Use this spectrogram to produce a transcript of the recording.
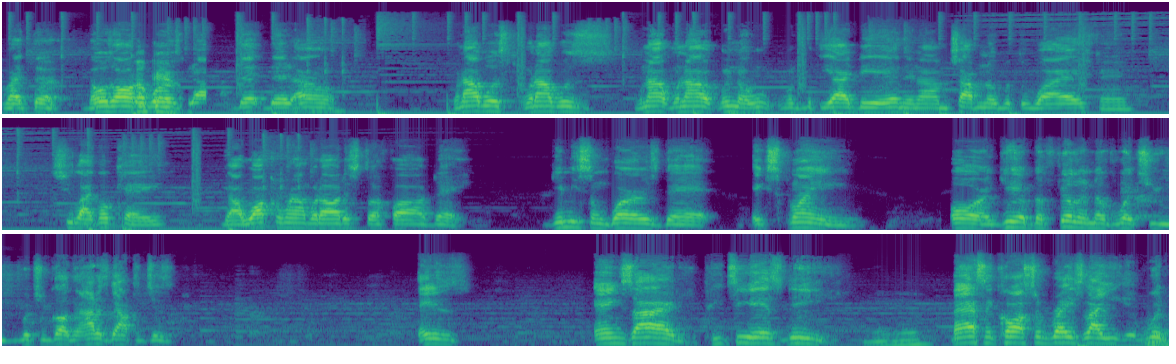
right there. Those are the Okay. words that, I, that that um when I was when I was when I when I you know with, with the idea and then I'm chopping up with the wife and she like okay y'all walk around with all this stuff all day. Give me some words that explain or give the feeling of what you what you go. And I just got to just they just anxiety, PTSD, Mhm. mass incarceration. Like with,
